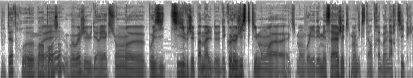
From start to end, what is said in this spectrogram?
peut-être, par rapport à ça? Ouais, ouais j'ai eu des réactions positives. J'ai pas mal d'écologistes qui m'ont qui m'ont envoyé des messages et qui m'ont dit que c'était un très bon article.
